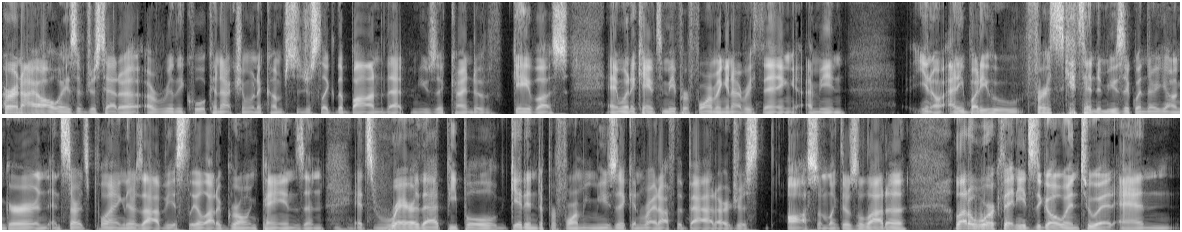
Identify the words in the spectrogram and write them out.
her and I always have just had a, a really cool connection when it comes to just like the bond that music kind of gave us. And when it came to me performing and everything, I mean, you know anybody who first gets into music when they're younger and, and starts playing there's obviously a lot of growing pains. And mm-hmm. it's rare that people get into performing music and right off the bat are just awesome. Like there's a lot of a lot of work that needs to go into it. And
